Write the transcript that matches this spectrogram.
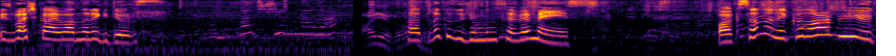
Biz başka hayvanlara gidiyoruz. Hayır. Tatlı kuzucuğum bunu sevemeyiz. Baksana ne kadar büyük.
